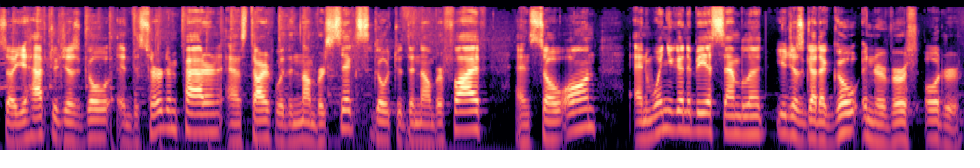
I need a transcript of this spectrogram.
So you have to just go in the certain pattern and start with the number six, go to the number five and so on. And when you're going to be assembling, you just got to go in reverse order.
